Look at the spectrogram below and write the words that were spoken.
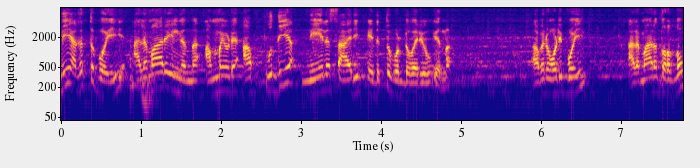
നീ അകത്ത് പോയി അലമാരയിൽ നിന്ന് അമ്മയുടെ ആ പുതിയ നീല സാരി എടുത്തു കൊണ്ടുവരൂ എന്ന്. അവൻ ഓടിപ്പോയി. അലമാര തുറന്നു.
